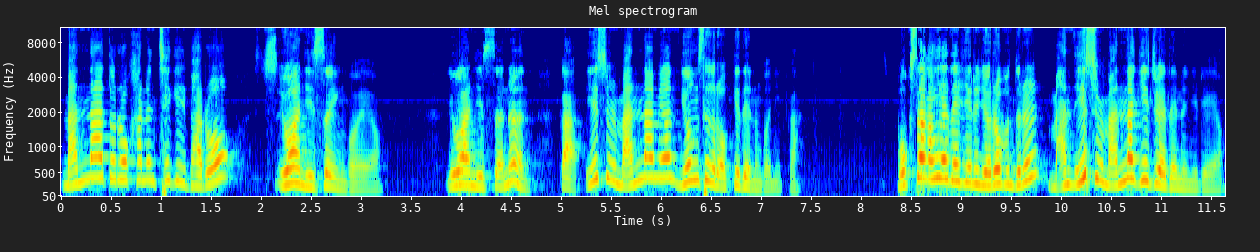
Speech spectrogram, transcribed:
만나도록 하는 책이 바로 요한 일서인 거예요. 요한 일서는 그러니까 예수를 만나면 영생을 얻게 되는 거니까. 목사가 해야 될 일은 여러분들을 만, 예수를 만나게 해줘야 되는 일이에요.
